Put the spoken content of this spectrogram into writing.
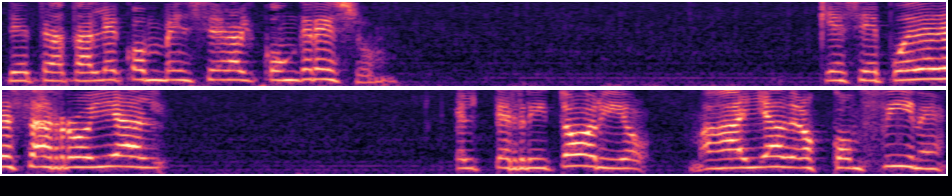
de tratar de convencer al Congreso que se puede desarrollar el territorio más allá de los confines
